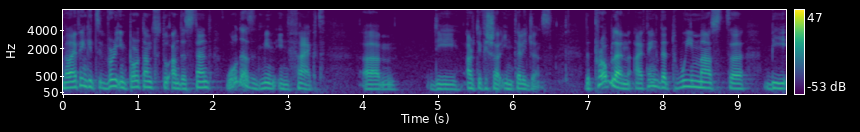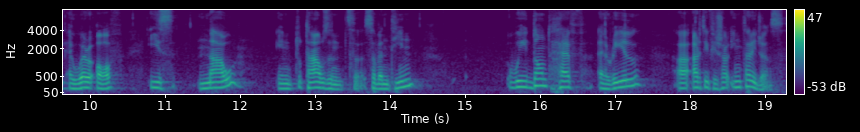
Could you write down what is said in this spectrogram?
but I think it's very important to understand what does it mean, in fact, um, the artificial intelligence. The problem I think that we must uh, be aware of is now, in 2017, we don't have a real uh, artificial intelligence.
